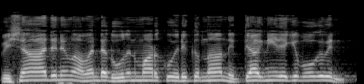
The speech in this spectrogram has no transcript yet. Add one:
പിശാചിനും അവന്റെ ദൂതന്മാർക്കും ഒരുക്കുന്ന നിത്യാഗ്നിയിലേക്ക് പോകുവിൻ.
